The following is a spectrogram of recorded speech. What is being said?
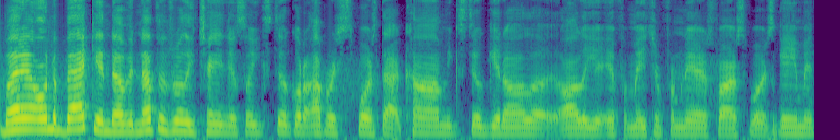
But on the back end of it, nothing's really changing. So you can still go to operationsports.com. You can still get all uh, all of your information from there as far as sports gaming.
